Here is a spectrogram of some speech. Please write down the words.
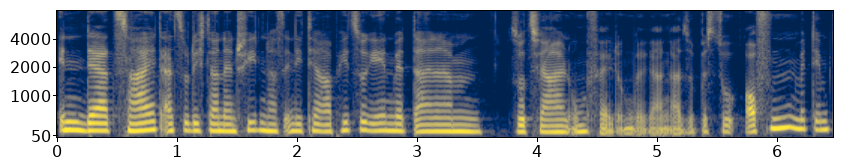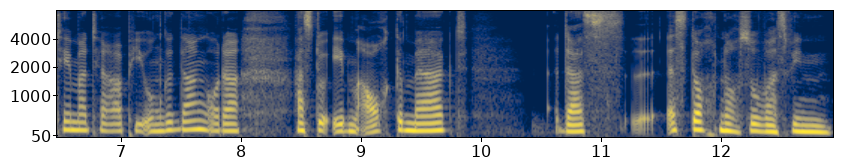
in der Zeit, als du dich dann entschieden hast, in die Therapie zu gehen, mit deinem sozialen Umfeld umgegangen? Also bist du offen mit dem Thema Therapie umgegangen oder hast du eben auch gemerkt, dass es doch noch sowas wie ein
